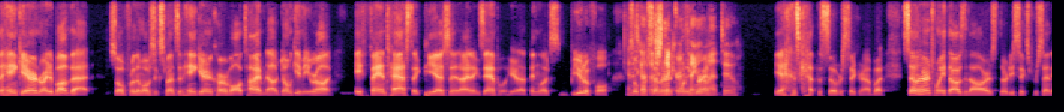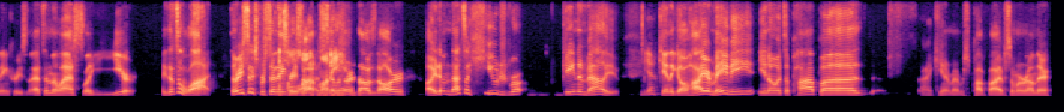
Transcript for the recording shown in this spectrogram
The Hank Aaron right above that. So for the most expensive Hank Aaron card of all time. Now, don't get me wrong, a fantastic PSA 9 example here. That thing looks beautiful. And so it's got the sticker thing grand, on it too. Yeah, it's got the silver sticker on, but seven hundred twenty thousand dollars, thirty six percent increase, and that's in the last like year. Like that's a lot. Thirty six percent increase on a seven hundred thousand dollar item. That's a huge gain in value. Yeah. Can it go higher? Maybe. You know, it's a pop. Uh, I can't remember. It's pop five somewhere around there.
